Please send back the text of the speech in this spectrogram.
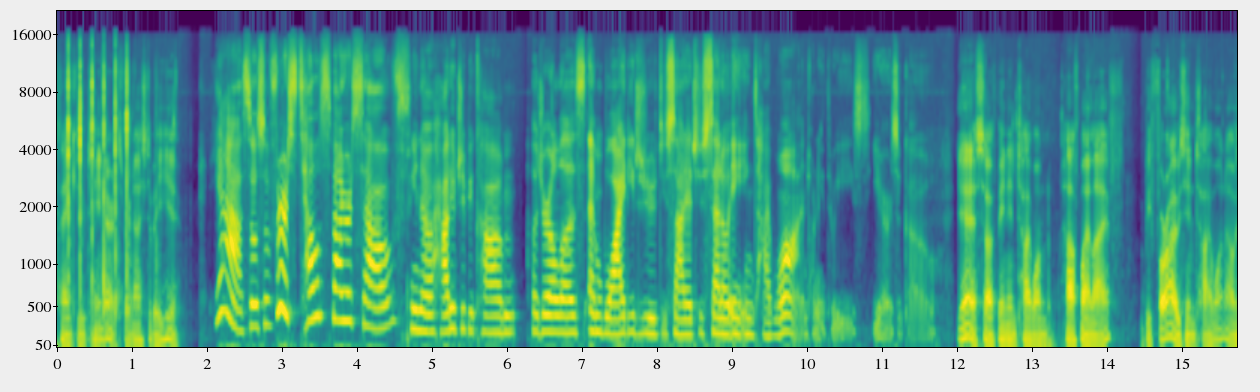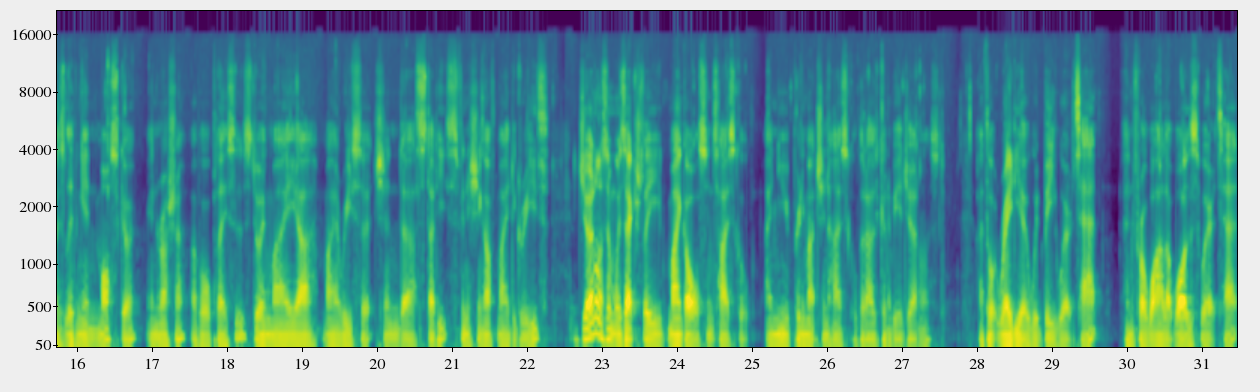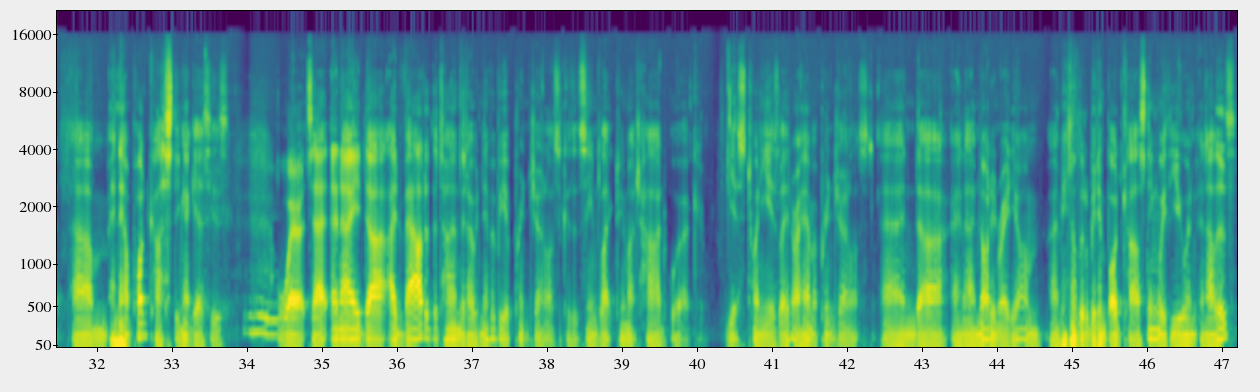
Thank you, Tina. It's very nice to be here. Yeah. So, so first, tell us about yourself. You know, how did you become a journalist, and why did you decide to settle in in Taiwan 23 years ago? Yeah. So I've been in Taiwan half my life. Before I was in Taiwan, I was living in Moscow, in Russia, of all places, doing my uh, my research and uh, studies, finishing off my degrees. Journalism was actually my goal since high school. I knew pretty much in high school that I was going to be a journalist. I thought radio would be where it's at and for a while it was where it's at. Um, and now podcasting, I guess, is mm. where it's at. And I'd uh, I'd vowed at the time that I would never be a print journalist because it seemed like too much hard work. Yes, twenty years later, I am a print journalist, and uh, and I'm not in radio. I'm I'm in a little bit in podcasting with you and, and others.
